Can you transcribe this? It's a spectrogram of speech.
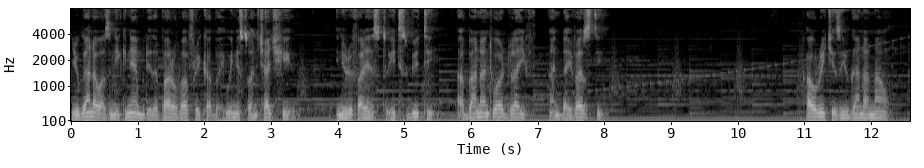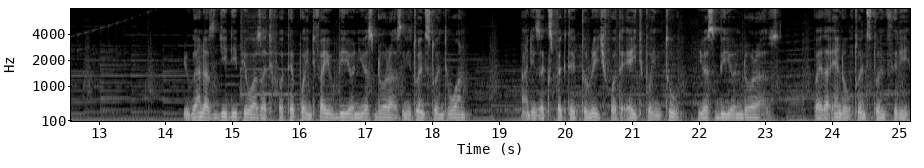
Uganda was nicknamed the Pearl of Africa by Winston Churchill in reference to its beauty, abundant wildlife, and diversity. How rich is Uganda now? Uganda's GDP was at 40.5 billion US dollars in 2021 and is expected to reach 48.2 US billion dollars by the end of 2023.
